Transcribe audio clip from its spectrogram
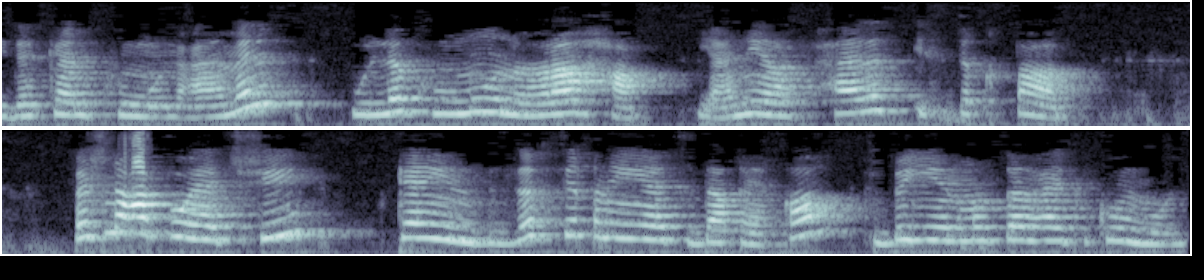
إذا كان كمون عامل ولا كمون راحة يعني راه في حالة استقطاب. باش نعرفو هذا الشيء كاين بزاف تقنيات دقيقة تبين مصدر هذا الكمون.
